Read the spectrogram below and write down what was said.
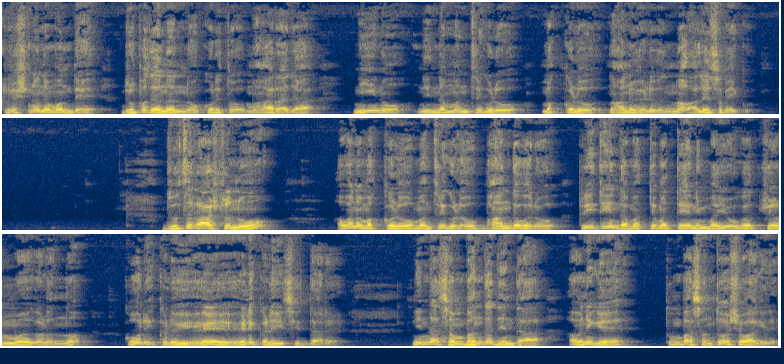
ಕೃಷ್ಣನ ಮುಂದೆ ದ್ರುಪದನನ್ನು ಕುರಿತು ಮಹಾರಾಜ, ನೀನು, ನಿನ್ನ ಮಂತ್ರಿಗಳು, ಮಕ್ಕಳು, ನಾನು ಹೇಳುವುದನ್ನು ಆಲಿಸಬೇಕು. ಧೃತರಾಷ್ಟ್ರನು ಅವನ ಮಕ್ಕಳು, ಮಂತ್ರಿಗಳು, ಬಾಂಧವರು ಪ್ರೀತಿಯಿಂದ ಮತ್ತೆ ಮತ್ತೆ ನಿಮ್ಮ ಯೋಗಕ್ಷೇಮಗಳನ್ನು ಕೋರಿ ಕಳುಹಿ ಹೇಳಿ ಕಳುಹಿಸಿದ್ದಾರೆ ನಿನ್ನ ಸಂಬಂಧದಿಂದ ಅವನಿಗೆ ತುಂಬ ಸಂತೋಷವಾಗಿದೆ.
